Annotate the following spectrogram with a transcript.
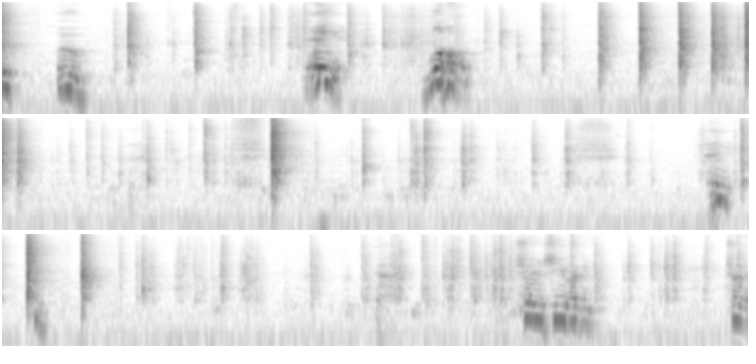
Ooh. Ooh. Dang it. Whoa. Dang it. Trying to see if I can try to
